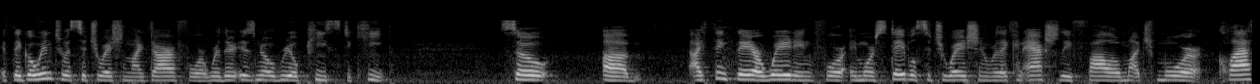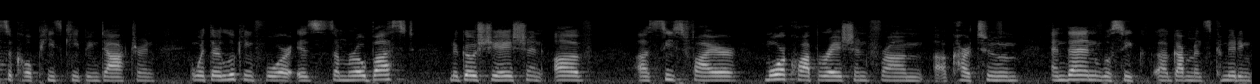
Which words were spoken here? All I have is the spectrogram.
if they go into a situation like Darfur where there is no real peace to keep. So um, I think they are waiting for a more stable situation where they can actually follow much more classical peacekeeping doctrine. And what they're looking for is some robust negotiation of a ceasefire, more cooperation from uh, Khartoum, and then we'll see uh, governments committing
